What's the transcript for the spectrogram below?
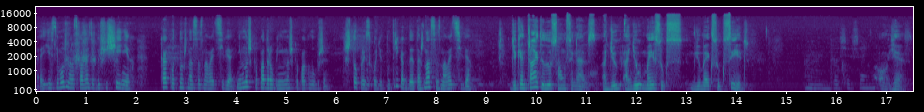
э, если можно рассказать об ощущениях, как вот нужно осознавать себя. Немножко подробнее, немножко поглубже. Что происходит внутри, когда я должна осознавать себя? You can try to do something else, and you and you may suc- you may succeed. Oh yes.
